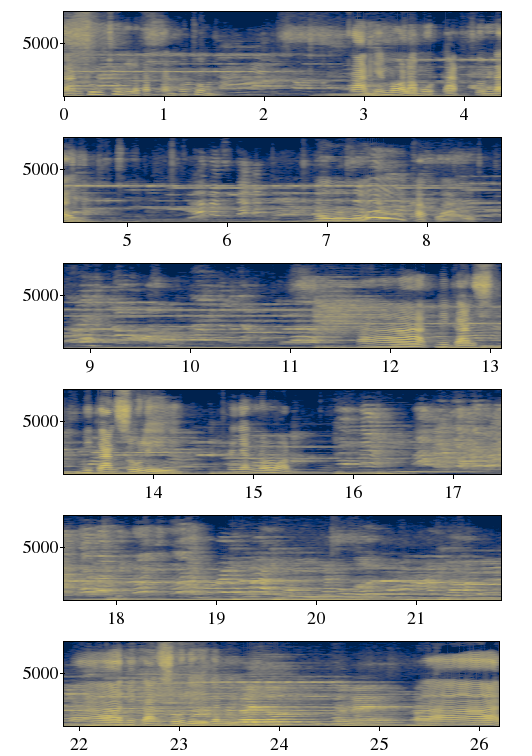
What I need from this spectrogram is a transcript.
การชุ่มชนแล้วครับท่านผู้ชมนั่นเห็นบ่อละมุดกัดจนได้แล้วแต่สิกัดอันเฮ้ยขักหลายปาดมีการมีการสูหลีในยังนอด ดมีการสูหลีกันอยู่ปาด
